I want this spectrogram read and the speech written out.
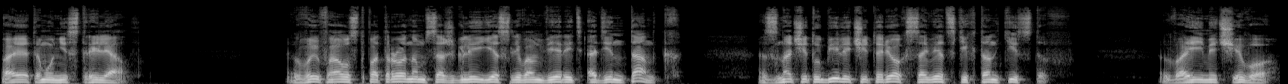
поэтому не стрелял. Вы, Фауст, патроном сожгли, если вам верить, один танк, Значит, убили четырех советских танкистов. Во имя чего?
